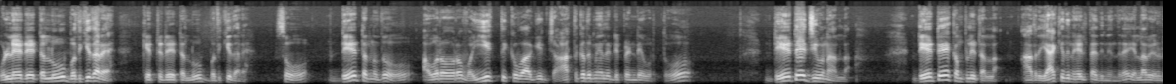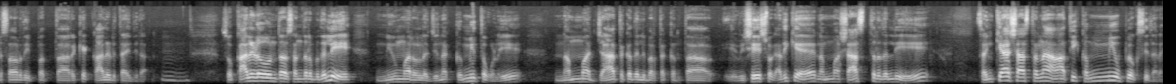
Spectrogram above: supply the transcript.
ಒಳ್ಳೆ ಡೇಟಲ್ಲೂ ಬದುಕಿದ್ದಾರೆ. ಕೆಟ್ಟ ಡೇಟಲ್ಲೂ ಬದುಕಿದ್ದಾರೆ. ಸೊ ಡೇಟ್ ಅನ್ನೋದು ಅವರವರ ವೈಯಕ್ತಿಕವಾಗಿ ಜಾತಕದ ಮೇಲೆ ಡಿಪೆಂಡೇ ಹೊರತು ಡೇಟೇ ಜೀವನ ಅಲ್ಲ. ಡೇಟೇ ಕಂಪ್ಲೀಟ್ ಅಲ್ಲ. ಆದರೆ ಯಾಕೆ ಇದನ್ನು ಹೇಳ್ತಾ ಇದ್ದೀನಿ ಅಂದರೆ, ಎಲ್ಲರೂ ಎರಡು ಸಾವಿರದ ಇಪ್ಪತ್ತಾರಕ್ಕೆ ಕಾಲಿಡ್ತಾ ಇದ್ದೀರಾ. ಸೊ ಕಾಲಿಡುವಂಥ ಸಂದರ್ಭದಲ್ಲಿ ನ್ಯೂಮರಾಲಜಿನ ಕಮ್ಮಿ ತಗೊಳ್ಳಿ. ನಮ್ಮ ಜಾತಕದಲ್ಲಿ ಬರ್ತಕ್ಕಂಥ ವಿಶೇಷವಾಗಿ ಅದಕ್ಕೆ ನಮ್ಮ ಶಾಸ್ತ್ರದಲ್ಲಿ ಸಂಖ್ಯಾಶಾಸ್ತ್ರನ ಅತಿ ಕಮ್ಮಿ ಉಪಯೋಗಿಸಿದ್ದಾರೆ.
